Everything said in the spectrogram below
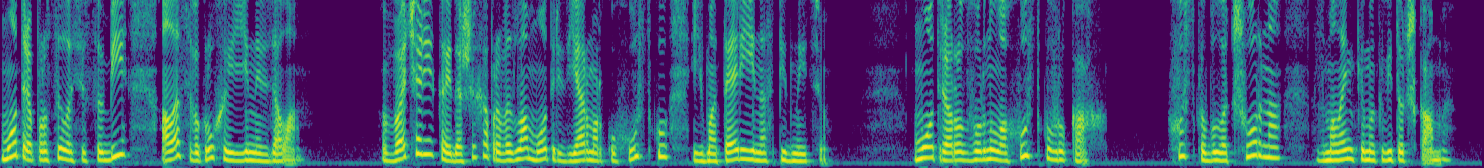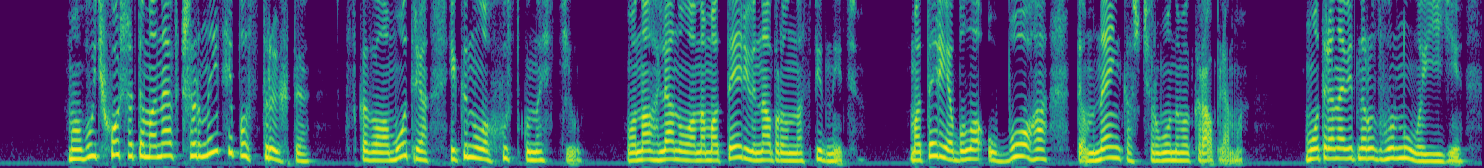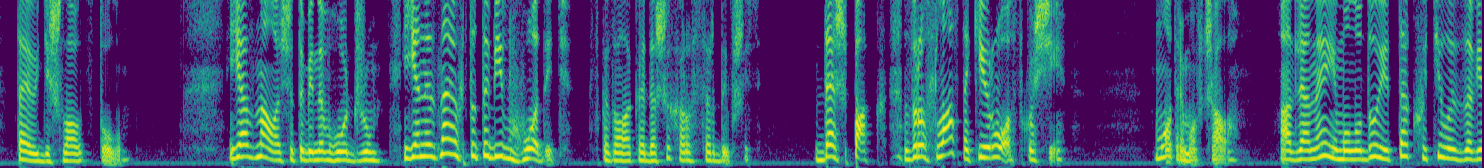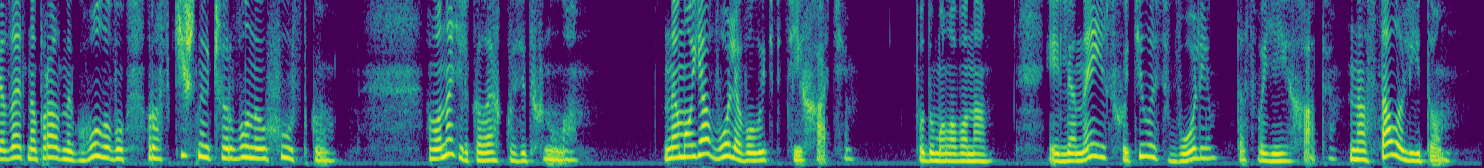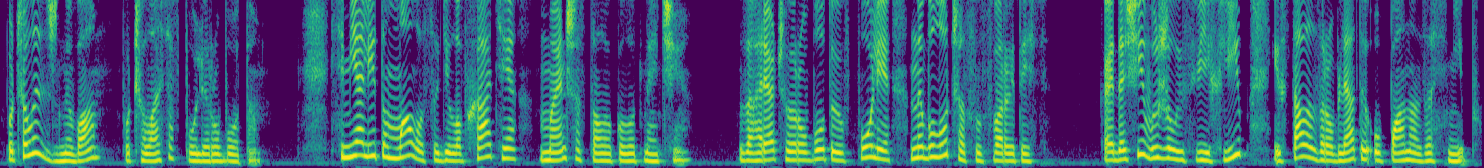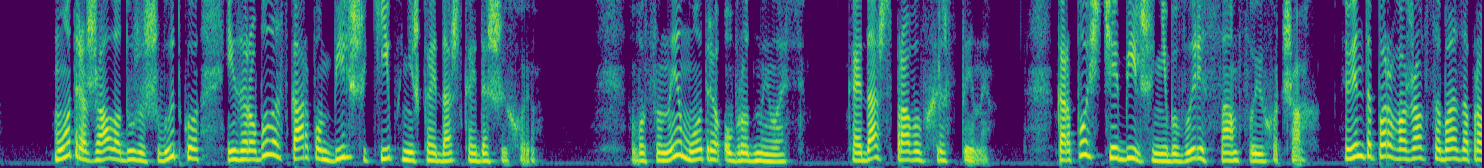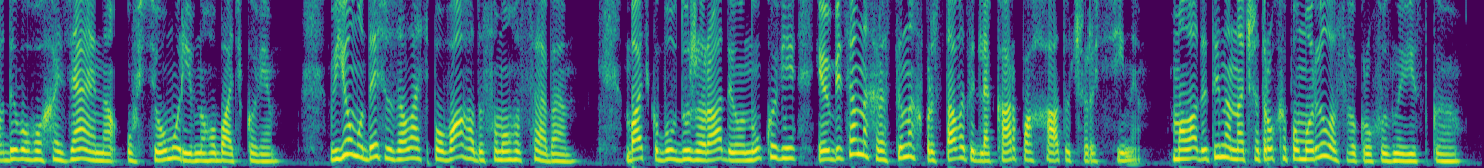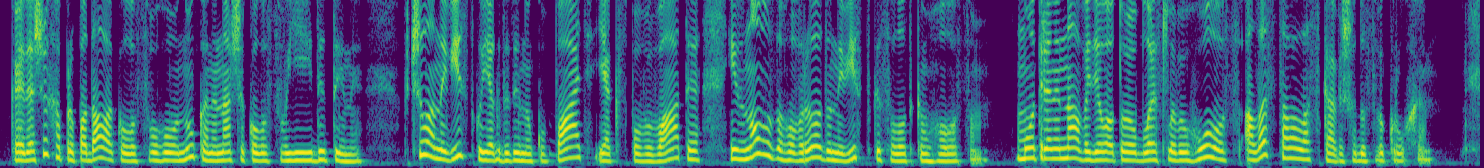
Мотря просилась і собі, але свекруха її не взяла. Ввечері Кайдашиха привезла Мотрі з ярмарку хустку й матерії на спідницю. Мотря розгорнула хустку в руках. Хустка була чорна з маленькими квіточками. Мабуть, хочете мене в черниці постригти? сказала Мотря і кинула хустку на стіл. Вона глянула на матерію, набрану на спідницю. Матерія була убога, темненька з червоними краплями. Мотря навіть не розгорнула її та й одійшла від столу. Я знала, що тобі не вгоджу. Я не знаю, хто тобі вгодить, сказала Кайдашиха, розсердившись. Де ж пак зросла в такій розкоші? Мотря мовчала, а для неї молодої так хотілося зав'язати на праздник голову розкішною червоною хусткою. Вона тільки легко зітхнула. Не моя воля волить в цій хаті, подумала вона, і для неї схотілось волі та своєї хати. Настало літо. Почались жнива, почалася в полі робота. Сім'я літом мало сиділа в хаті, менше стало колотнечі. За гарячою роботою в полі не було часу сваритись. Кайдаші вижили свій хліб і стали заробляти у пана за сніп. Мотря жала дуже швидко і заробила скарпом більше кіп, ніж Кайдаш з Кайдашихою. Восени Мотря оброднилась. Кайдаш справив хрестини. Карпо ще більше, ніби виріс сам в своїх очах. Він тепер вважав себе за правдивого хазяїна у всьому рівного батькові. В йому десь узялась повага до самого себе. Батько був дуже радий онукові і обіцяв на хрестинах приставити для Карпа хату через сіни. Мала дитина, наче трохи поморила свекруху з невісткою. Кайдашиха припадала коло свого онука, неначе коло своєї дитини, вчила невістку, як дитину купать, як сповивати, і знову заговорила до невістки солодким голосом. Мотря ненавиділа той облесливий голос, але стала ласкавіша до свекрухи.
